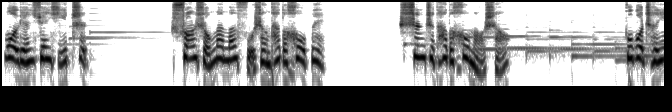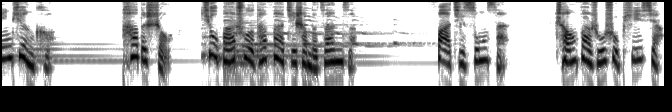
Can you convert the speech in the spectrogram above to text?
莫连轩一滞，双手慢慢抚上他的后背，伸至他的后脑勺。不过沉吟片刻，他的手就拔出了他发髻上的簪子，发髻松散，长发如束披下。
